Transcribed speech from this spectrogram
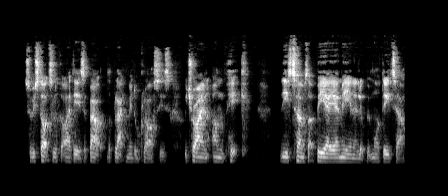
So we start to look at ideas about the black middle classes. We try and unpick these terms like BAME in a little bit more detail,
